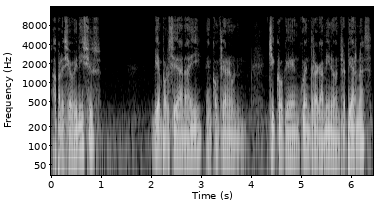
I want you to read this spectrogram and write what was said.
Apareció Vinicius, bien por Zidane ahí, en confiar en un chico que encuentra camino entre piernas,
